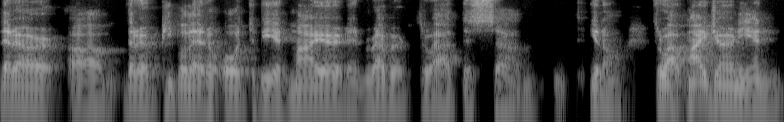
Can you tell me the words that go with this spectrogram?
that are um, that are people that ought to be admired and revered throughout this, um, you know, throughout my journey. And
